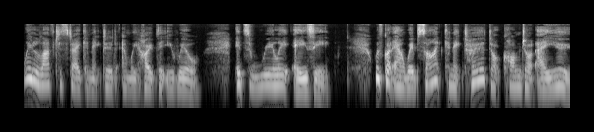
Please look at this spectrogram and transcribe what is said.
We love to stay connected and we hope that you will. It's really easy. We've got our website, connecther.com.au.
